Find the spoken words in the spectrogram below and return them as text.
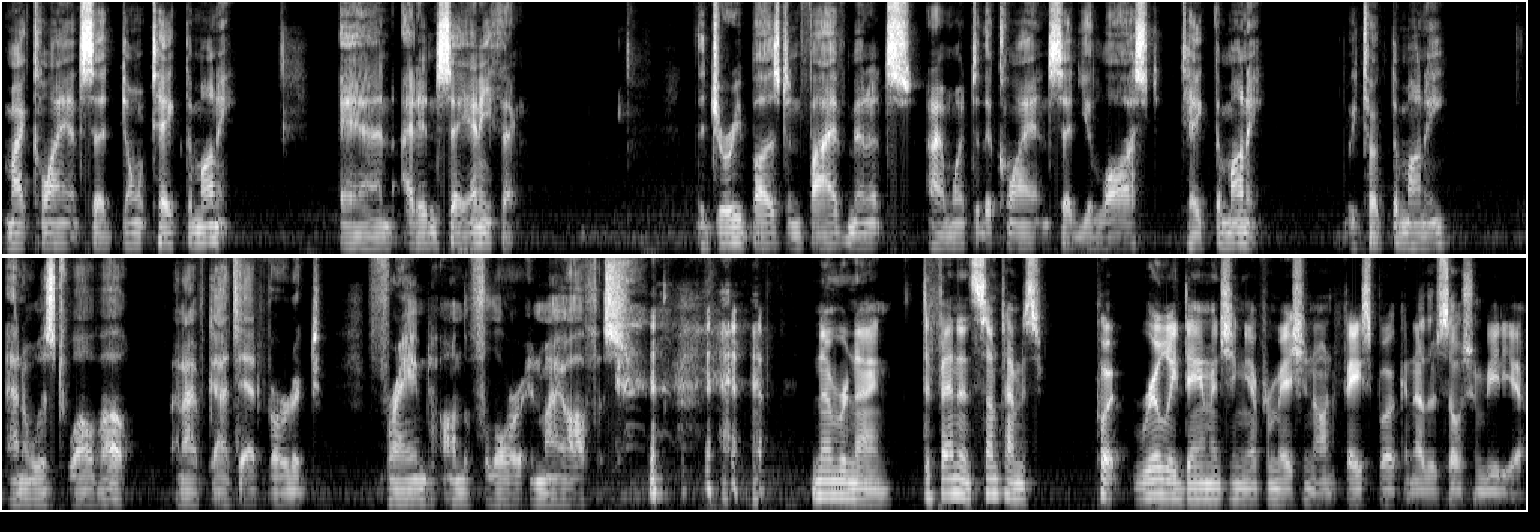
my client said, Don't take the money. And I didn't say anything. The jury buzzed in five minutes. I went to the client and said, You lost, take the money. We took the money, and it was 12 0. And I've got that verdict framed on the floor in my office. Number nine, defendants sometimes put really damaging information on Facebook and other social media.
